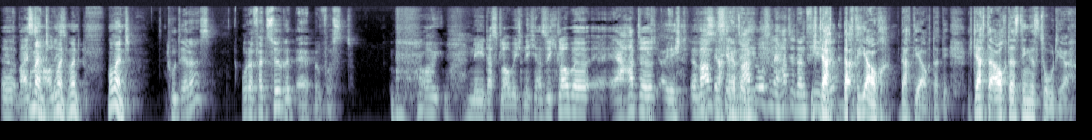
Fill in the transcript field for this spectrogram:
Äh, weiß Moment, Moment, nicht. Moment, Moment. Tut er das? Oder verzögert er bewusst? Oh, nee, das glaube ich nicht. Also ich glaube, er hatte, Ich, ich, er war ein bisschen ratlos und er hatte dann viel Ich dachte, dachte ich auch. Dachte ich auch. Dachte ich. ich dachte auch, das Ding ist tot, ja.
